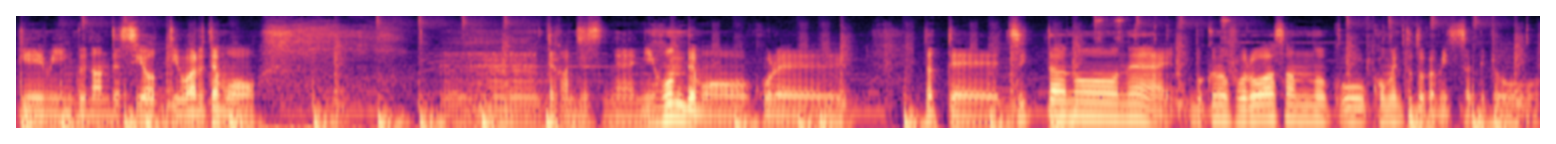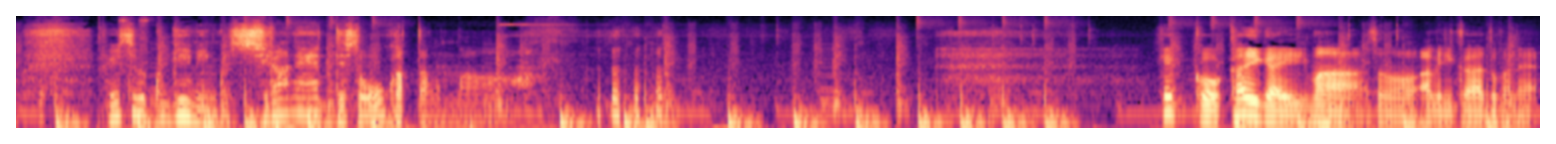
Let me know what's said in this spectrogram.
ゲーミングなんですよって言われても、うーんって感じですね。日本でもこれ、だって、ツイッターのね、僕のフォロワーさんのこうコメントとか見てたけど、Facebook ゲーミング知らねえって人多かったもんな。結構海外、まあ、そのアメリカとかね、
